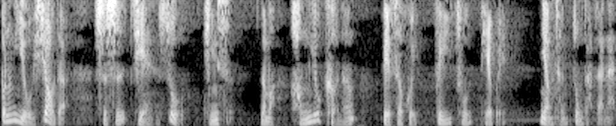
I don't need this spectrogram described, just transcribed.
不能有效的实施减速停驶，那么很有可能列车会飞出铁轨，酿成重大灾难。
